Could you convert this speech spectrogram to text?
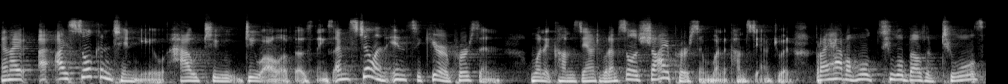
And I, I still continue how to do all of those things. I'm still an insecure person when it comes down to it. I'm still a shy person when it comes down to it, but I have a whole tool belt of tools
